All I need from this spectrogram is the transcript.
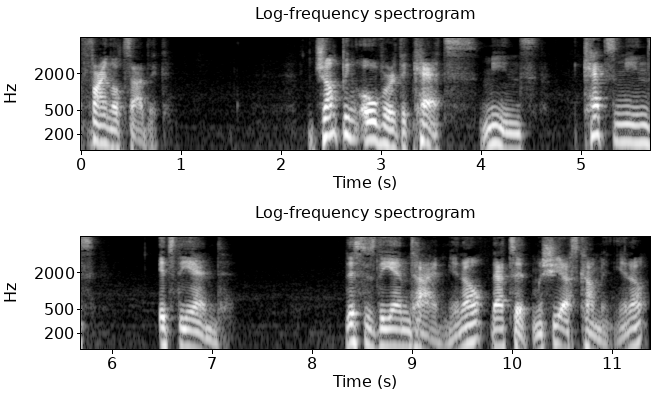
final tzaddik. Jumping over the ketz means, ketz means it's the end. This is the end time, you know? That's it. Mashiach's coming, you know?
